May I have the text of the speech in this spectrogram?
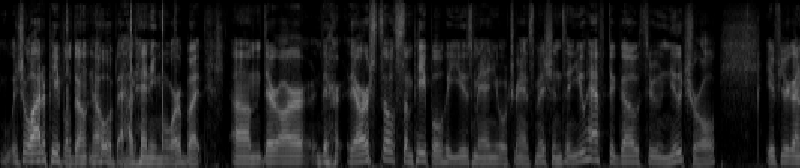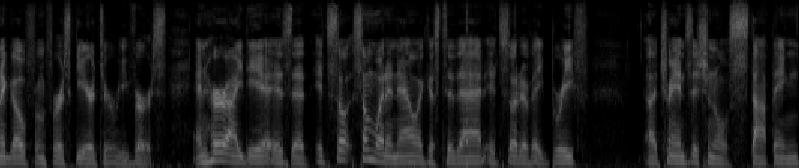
which a lot of people don't know about anymore, but um, there are there there are still some people who use manual transmissions, and you have to go through neutral if you're going to go from first gear to reverse. And her idea is that it's so, somewhat analogous to that. It's sort of a brief uh, transitional stopping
